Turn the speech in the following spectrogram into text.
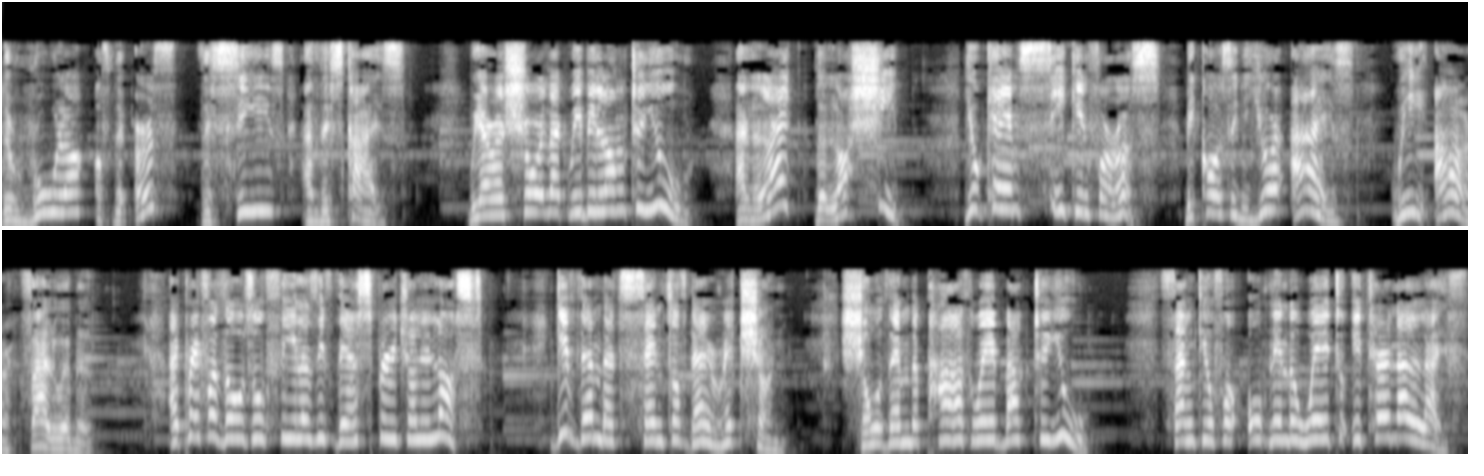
the ruler of the earth, the seas, and the skies. We are assured that we belong to you, and like the lost sheep, you came seeking for us because in your eyes we are valuable. I pray for those who feel as if they are spiritually lost. Give them that sense of direction. Show them the pathway back to you. Thank you for opening the way to eternal life.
